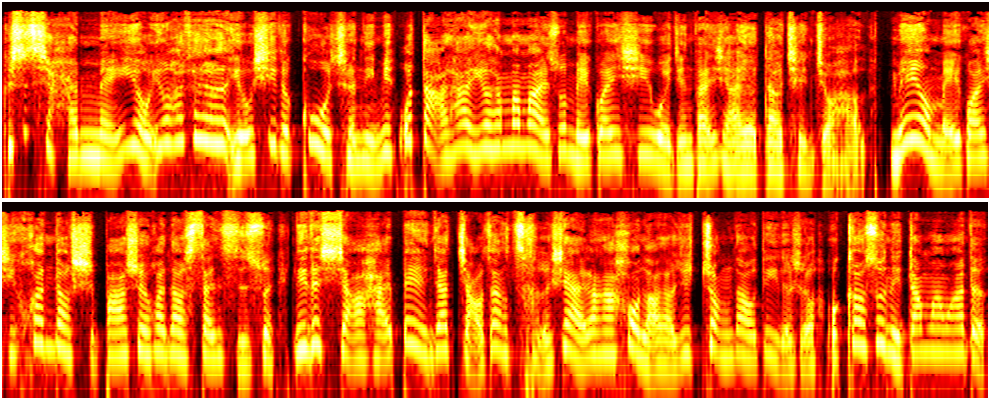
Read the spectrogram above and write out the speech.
可是小孩没有，因为他在那个游戏的过程里面，我打他以后，他妈妈还说没关系，我已经反省还有道歉就好了，没有没关系。换到十八岁，换到三十岁，你的小孩被人家脚这样扯下来，让他后脑勺去撞到地的时候，我告诉你，当妈妈的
